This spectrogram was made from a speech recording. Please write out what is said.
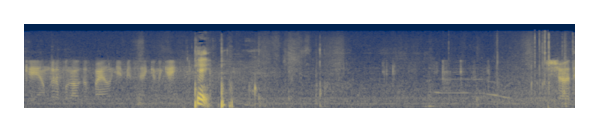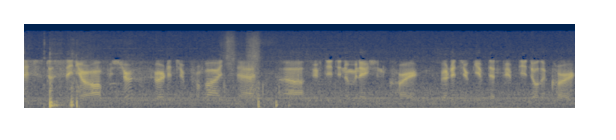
Okay, I'm gonna pull out the file. Give me a second, okay? Okay. Sure, this is the senior officer. Where did you provide that uh, 50 denomination card? Where did you give that $50 card?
